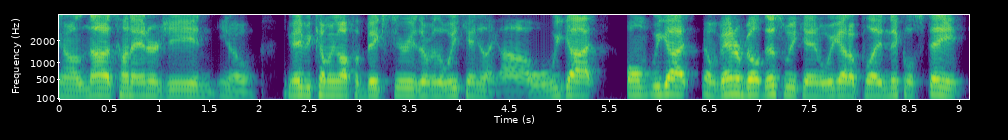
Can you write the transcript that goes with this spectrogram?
you know, not a ton of energy, and you know, you may be coming off a big series over the weekend. You're like, oh, well, we got oh, we got you know, Vanderbilt this weekend. we got to play Nicholls State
